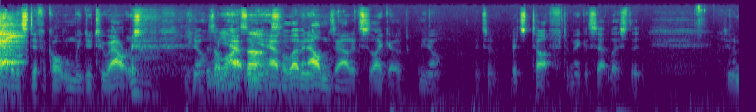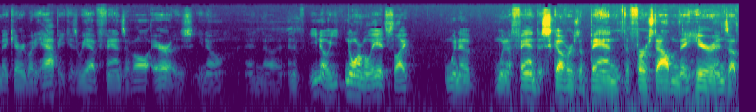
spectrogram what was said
Yeah, but it's difficult when we do two hours. You know, There's a when, you lot have, of when you songs. have eleven albums out, it's like a you know, it's a it's tough to make a set list that is going to make everybody happy because we have fans of all eras. You know, and uh, and you know, normally it's like when a when a fan discovers a band, the first album they hear ends up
